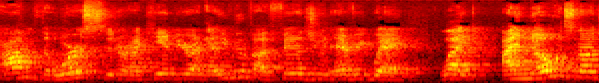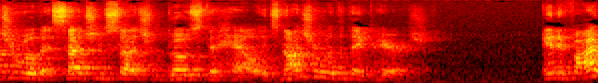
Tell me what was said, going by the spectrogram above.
I'm the worst sinner I can't be right now, even if I failed you in every way, like, I know it's not your will that such and such goes to hell. It's not your will that they perish. And if I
